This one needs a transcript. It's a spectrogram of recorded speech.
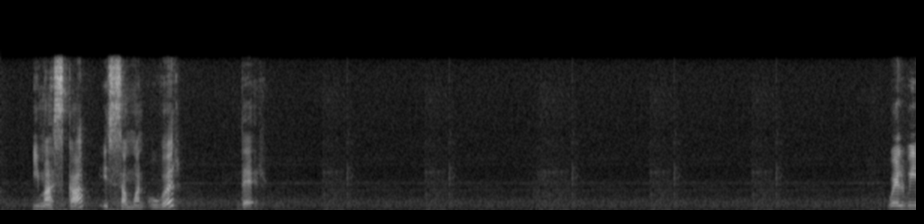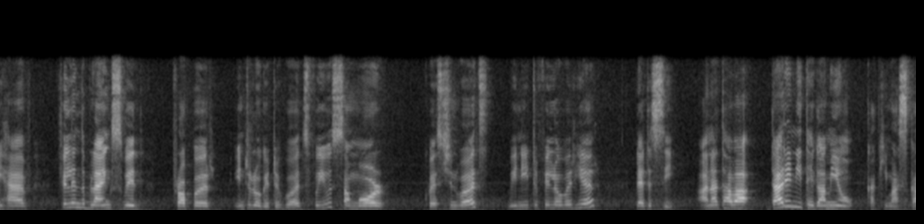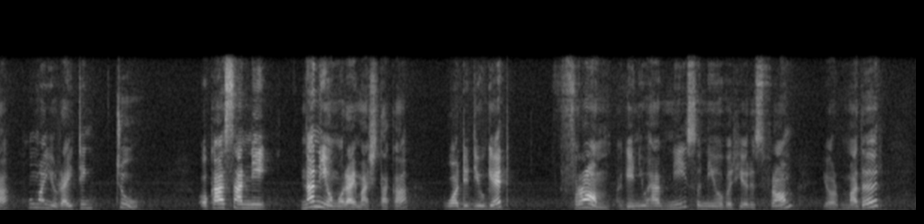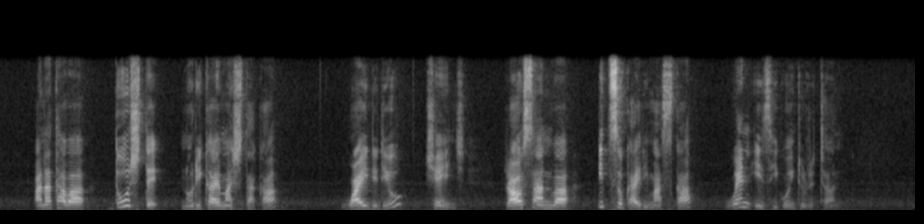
imasu ka is someone over there. Well, we have fill in the blanks with proper interrogative words for you, some more question words we need to fill over here. Let us see. Anata wa dare ni tegami o kakimasu ka? Whom are you writing to? Okasan ni nani o moraimashita ka? What did you get? From. Again you have ni, so ni over here is from your mother. Anata wa doshite norikaemashita ka? Why did you change? Rao-san wa itsu kairimasu ka? When is he going to return?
